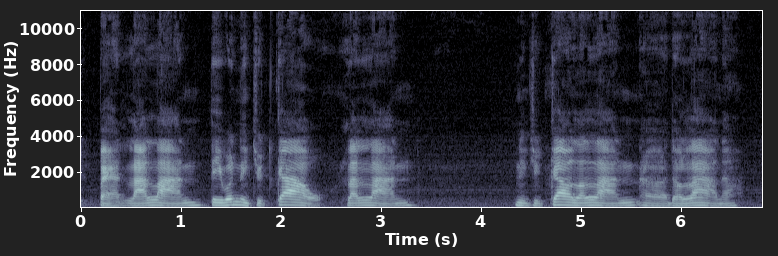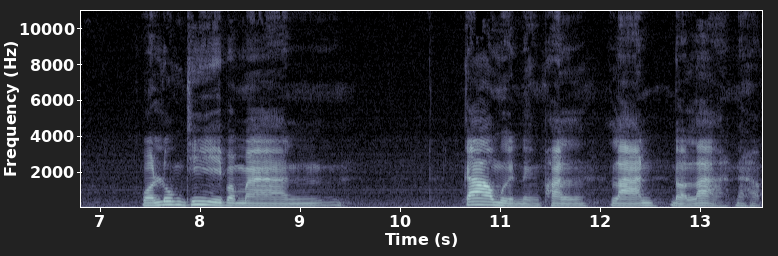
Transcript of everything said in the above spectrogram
1.8ล้านล้าน ตีว่า1.9ล้านล้าน1.9ล้านล้านออดอลลาร์นะวอลลุ่มที่ประมาณ91,000ล้านดอลลาร์นะครับ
